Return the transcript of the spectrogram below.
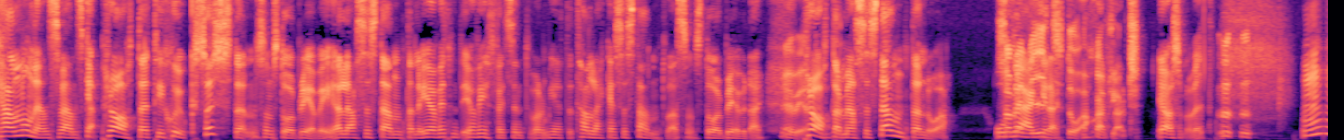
Kan hon en svenska? Pratar till sjuksystern som står bredvid eller assistenten. Jag vet, inte, jag vet faktiskt inte vad de heter. Tandläkarassistent va, som står bredvid där. Pratar med assistenten då. Och som är vägrar. vit då, självklart. Ja, som är vit. Mm.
